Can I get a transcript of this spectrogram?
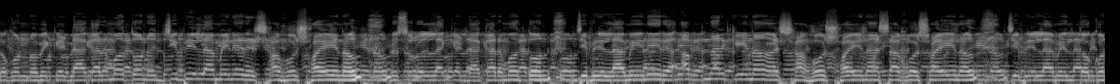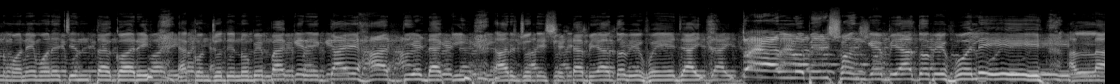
তখন নবীকে ডাকার মতন জিবরিল আমিনের সাহস হয় না। রাসূলুল্লাহকে ডাকার মতন জিবরিল আমিনের আপনার কি না সাহস হয় না, সাহস হয় না। জিবরিল আমিন তখন মনে মনে চিন্তা করে, এখন যদি নবী পাকের গায়ে হাত দিয়ে ডাকি, আর যদি সেটা বেয়াদবি হয়ে যায়, দয়াল নবীর সঙ্গে বেয়াদবি হলে আল্লাহ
